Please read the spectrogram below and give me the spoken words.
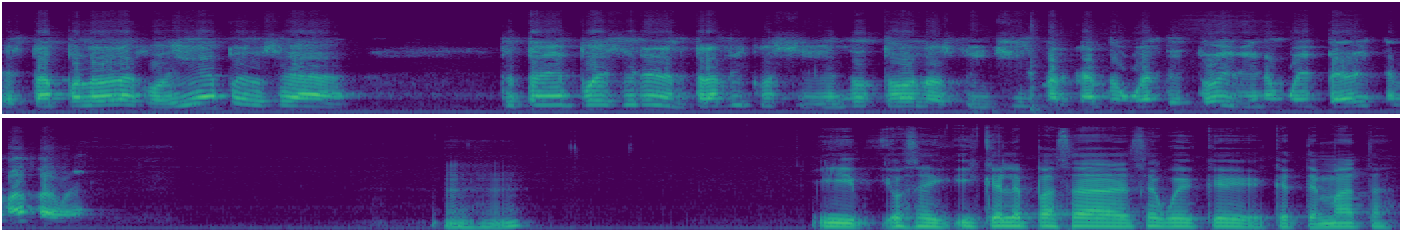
está la jodida, pues, o sea, tú también puedes ir en el tráfico siguiendo todos los pinches, marcando vuelta y todo, y viene un buen pedo y te mata, güey. Y, o sea, ¿y qué le pasa a ese güey que, que te mata?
